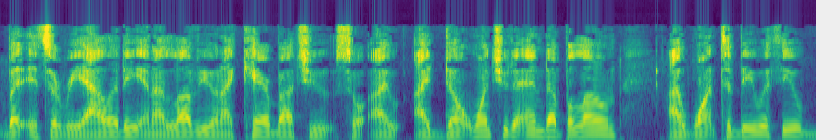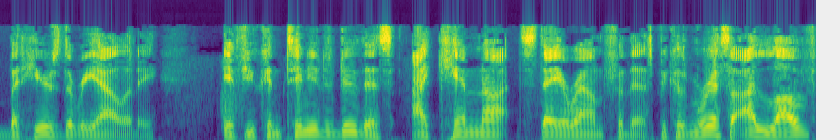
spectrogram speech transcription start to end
but it's a reality and I love you and I care about you, so I, I don't want you to end up alone. I want to be with you, but here's the reality. If you continue to do this, I cannot stay around for this because Marissa, I love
